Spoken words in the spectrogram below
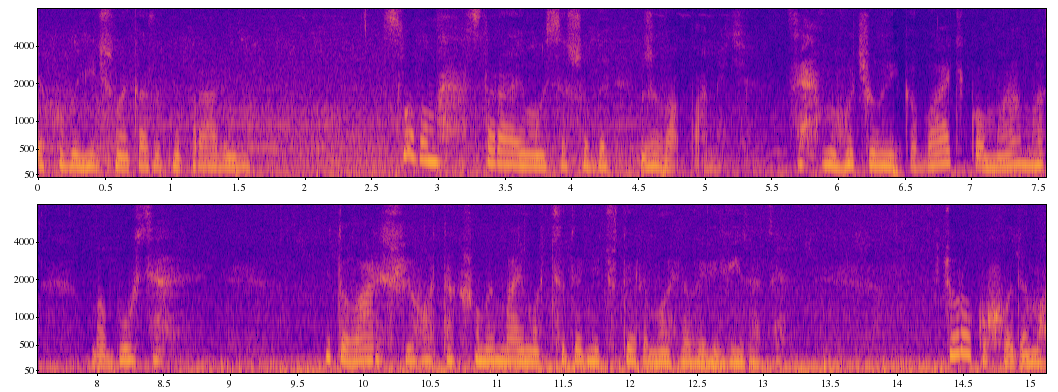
екологічно, як кажуть, неправильно. Словом, стараємося, щоб жива пам'ять. Це мого чоловіка батько, мама, бабуся і товариш його, так що ми маємо сьогодні чотири могили відвідати. Щороку ходимо.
